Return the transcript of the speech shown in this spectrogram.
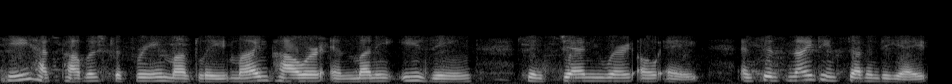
He has published the free monthly Mind Power and Money e-zine since January 08, and since 1978,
